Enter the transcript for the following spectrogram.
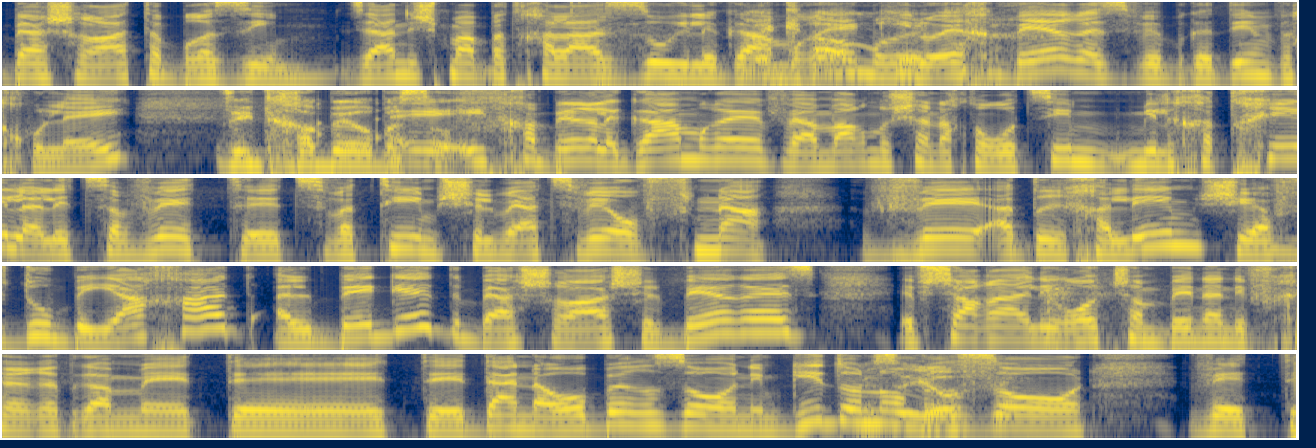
בהשראת הברזים. זה היה נשמע בהתחלה הזוי לגמרי, לגמרי. כאילו איך ברז ובגדים וכולי. זה התחבר בסוף. אה, התחבר לגמרי, ואמרנו שאנחנו רוצים מלכתחילה לצוות אה, צוותים של מעצבי אופנה ואדריכלים שיעבדו ביחד על בגד בהשראה של ברז. אפשר היה לראות שם בין הנבחרת גם את, אה, את דנה אוברזון עם גדעון איזה יופי. אוברזון, ואת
